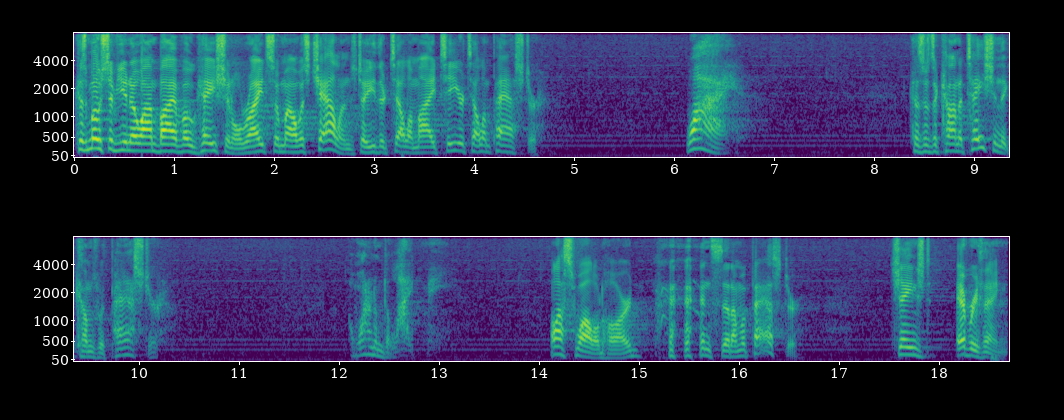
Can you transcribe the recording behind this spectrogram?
Because most of you know I'm bivocational, right? So I was challenged to either tell them IT or tell them pastor. Why? Because there's a connotation that comes with pastor. I wanted them to like me. Well, I swallowed hard and said, I'm a pastor. Changed everything.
